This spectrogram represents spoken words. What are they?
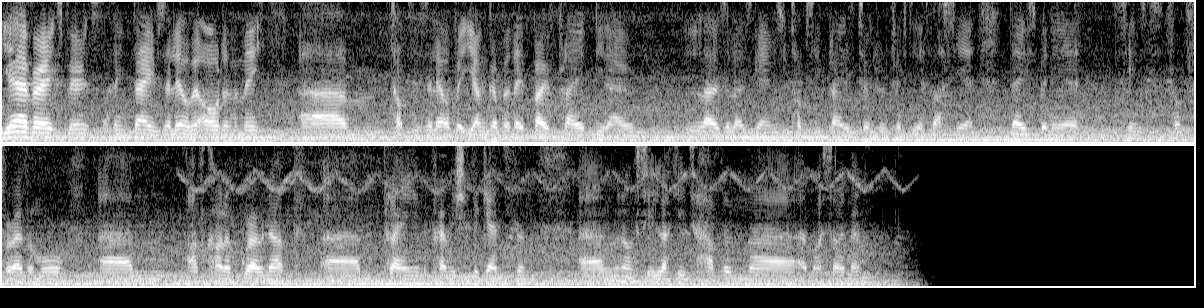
Yeah, very experienced. I think Dave's a little bit older than me. Um, Topsy's a little bit younger, but they've both played, you know, loads and loads of games. Topsy played his 250th last year. Dave's been here, seems from forevermore. Um, I've kind of grown up um, playing in the Premiership against them, um, and obviously lucky to have them uh, at my side now.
